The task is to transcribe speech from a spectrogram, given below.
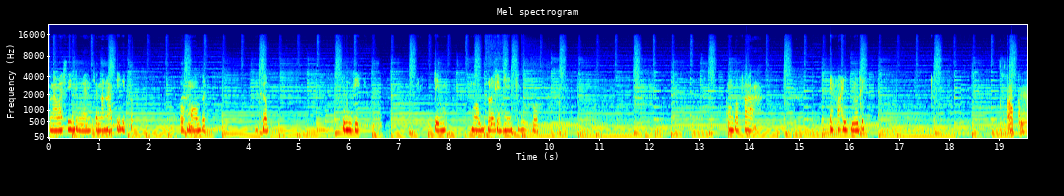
kenapa sih dengan senang hati gitu mau bergabung di tim ngobrolin hidup. monggo Pak eh Fahid dulu deh. Oke. Okay.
